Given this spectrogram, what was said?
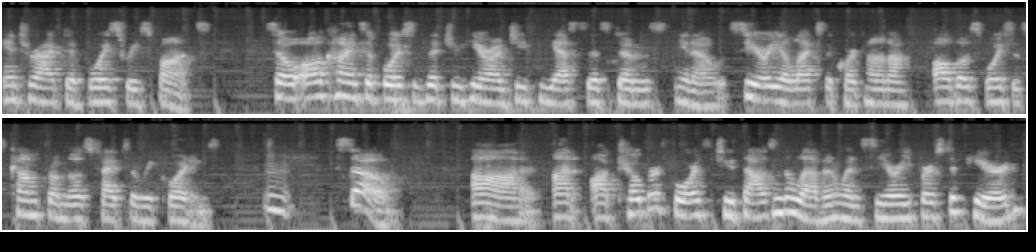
interactive voice response. So, all kinds of voices that you hear on GPS systems, you know, Siri, Alexa, Cortana, all those voices come from those types of recordings. So, uh, on October 4th, 2011, when Siri first appeared,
